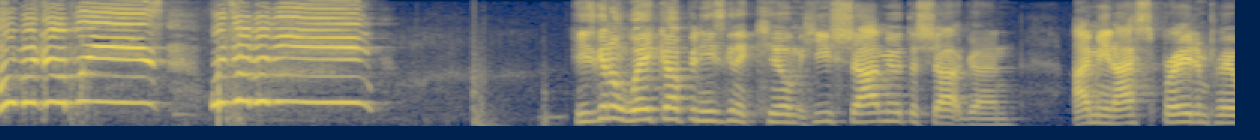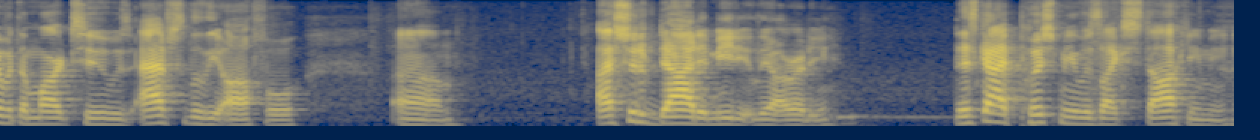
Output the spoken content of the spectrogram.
Oh my god, please. What's happening? He's gonna wake up and he's gonna kill me. He shot me with the shotgun. I mean, I sprayed and prayed with the Mark II. It was absolutely awful. Um, I should have died immediately already. This guy pushed me, was like stalking me.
